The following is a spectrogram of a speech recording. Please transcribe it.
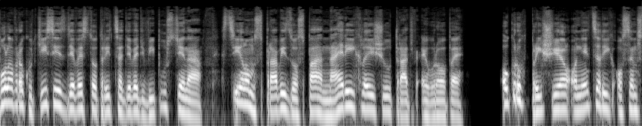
bola v roku 1939 vypustená s cieľom spraviť zo spa najrýchlejšiu trať v Európe. Okruh prišiel o necelých 800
